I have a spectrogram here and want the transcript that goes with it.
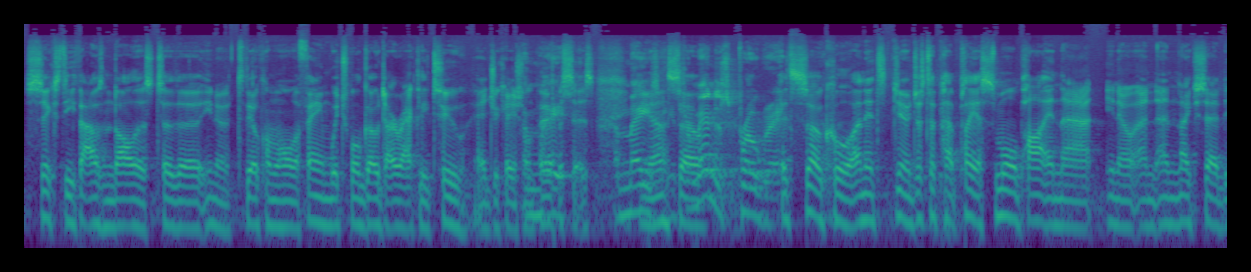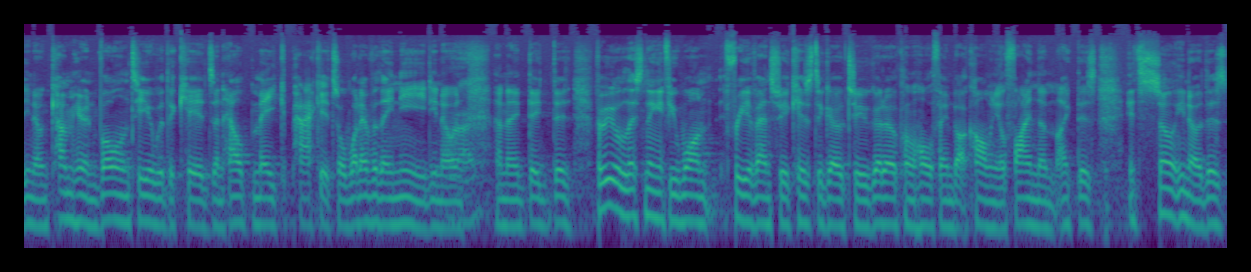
sixty thousand dollars to the you know to the Oklahoma Hall of Fame, which will go directly to educational purposes. Amazing. You know, so- tremendous program. it's so cool, and it's you know just to play a small part in that, you know, and, and like you said, you know, come here and volunteer with the kids and help make packets or whatever they need, you know, Right. and, and they, they, they for people listening, if you want free events for your kids to go to, go to OklahomaHallOfFame.com and you'll find them. Like there's, it's so you know, there's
